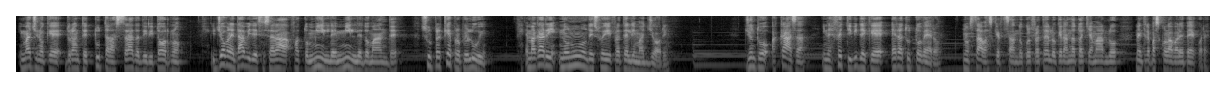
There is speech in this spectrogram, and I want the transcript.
Immagino che durante tutta la strada di ritorno il giovane Davide si sarà fatto mille e mille domande sul perché proprio lui e magari non uno dei suoi fratelli maggiori. Giunto a casa, in effetti vide che era tutto vero. Non stava scherzando quel fratello che era andato a chiamarlo mentre pascolava le pecore.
